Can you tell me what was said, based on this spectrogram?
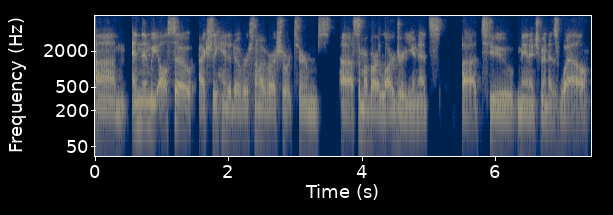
Um, and then we also actually handed over some of our short terms, uh, some of our larger units uh, to management as well.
